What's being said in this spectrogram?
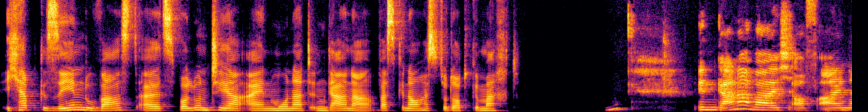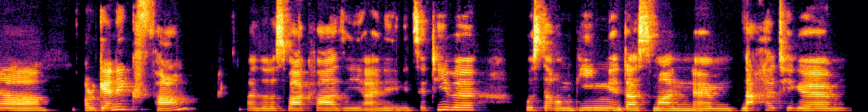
ich habe gesehen, du warst als Volontär einen Monat in Ghana. Was genau hast du dort gemacht? In Ghana war ich auf einer Organic Farm also das war quasi eine Initiative, wo es darum ging, dass man ähm, nachhaltige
